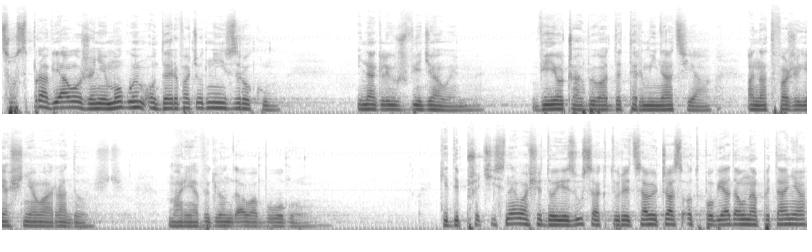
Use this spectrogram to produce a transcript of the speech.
co sprawiało, że nie mogłem oderwać od niej wzroku. I nagle już wiedziałem. W jej oczach była determinacja, a na twarzy jaśniała radość. Maria wyglądała błogo. Kiedy przecisnęła się do Jezusa, który cały czas odpowiadał na pytania,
